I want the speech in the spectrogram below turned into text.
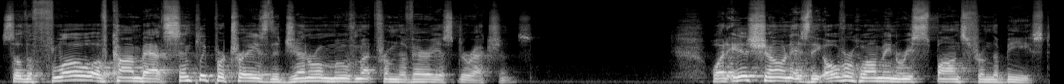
So the flow of combat simply portrays the general movement from the various directions. What is shown is the overwhelming response from the beast.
